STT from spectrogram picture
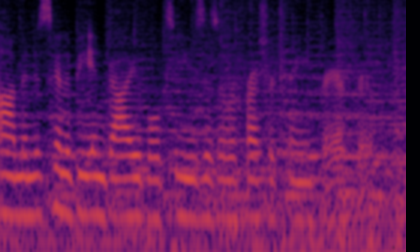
um, and it's going to be invaluable to use as a refresher training for aircrew.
